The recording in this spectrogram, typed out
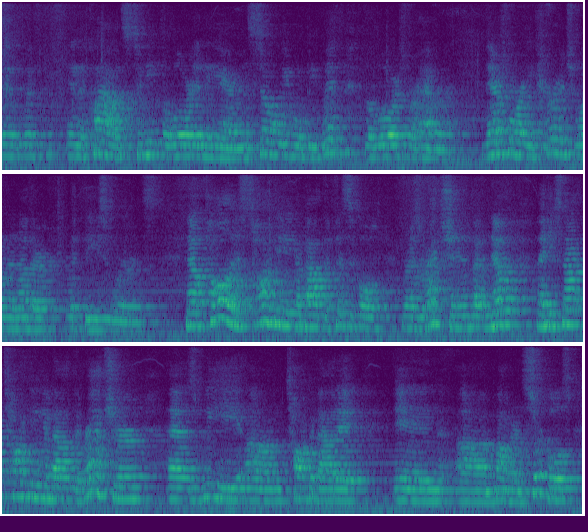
with, with, in the clouds to meet the Lord in the air, and so we will be with the Lord forever. Therefore, encourage one another with these words. Now, Paul is talking about the physical resurrection, but note that he's not talking about the rapture as we um, talk about it in uh, modern circles,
